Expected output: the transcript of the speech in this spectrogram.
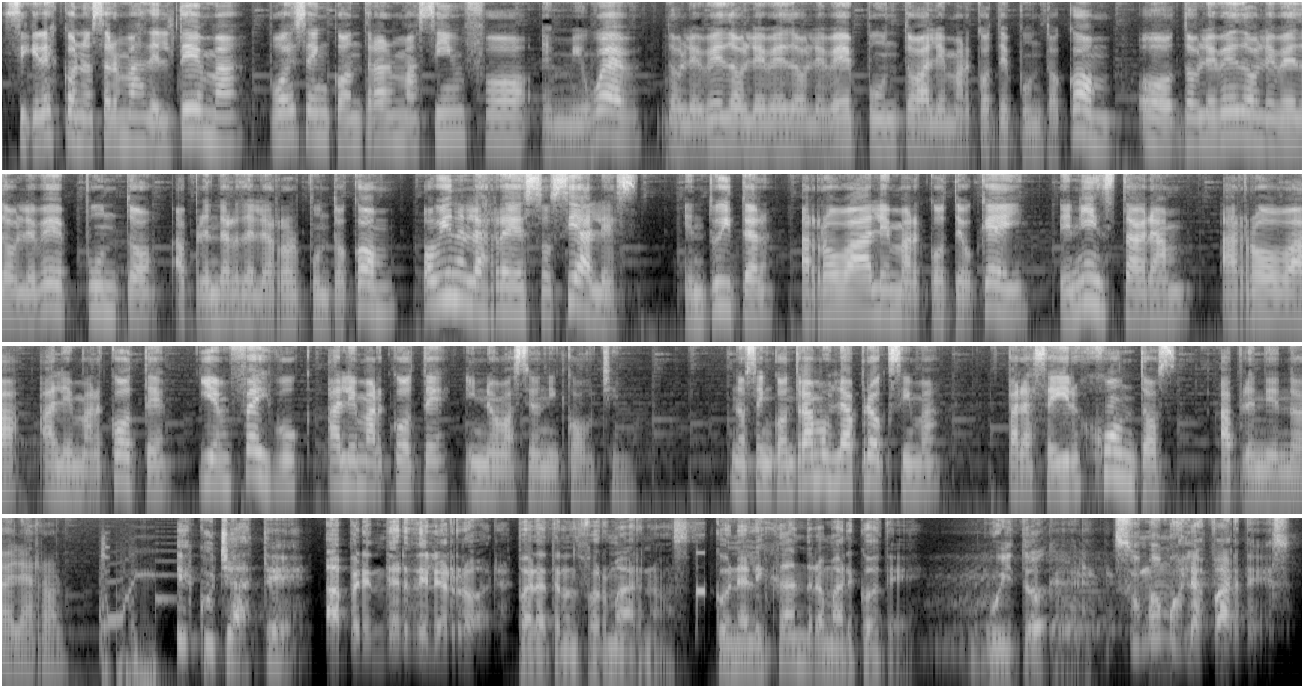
Si querés conocer más del tema, puedes encontrar más info en mi web www.alemarcote.com o www.aprenderdelerror.com o bien en las redes sociales, en Twitter, arroba alemarcoteok, en Instagram, arroba alemarcote y en Facebook, alemarcote, innovación y coaching. Nos encontramos la próxima para seguir juntos aprendiendo del error. Escuchaste Aprender del Error para transformarnos con Alejandra Marcote. WeToker. Sumamos las partes.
